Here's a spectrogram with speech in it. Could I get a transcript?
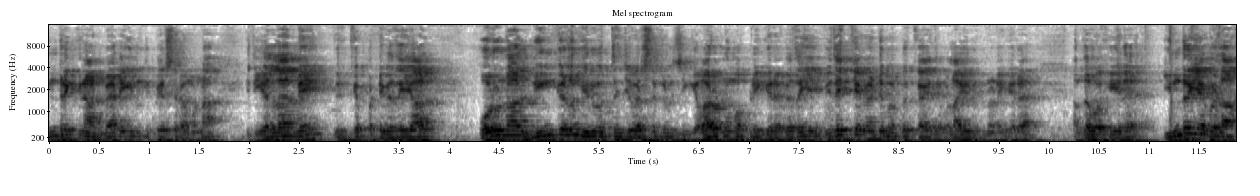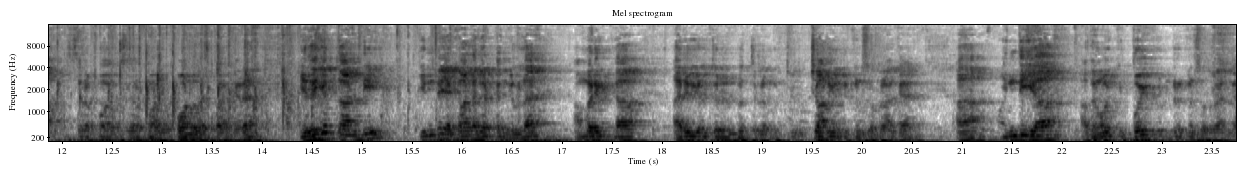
இன்றைக்கு நான் மேடையிலிருந்து பேசுகிறோம்னா இது எல்லாமே விற்கப்பட்ட விதையால் ஒரு நாள் நீங்களும் இருபத்தஞ்சு வருஷம் கழிச்சு இங்கே வரணும் அப்படிங்கிற விதையை விதைக்க வேண்டும் என்பதுக்காக இந்த விழா இருக்குன்னு நினைக்கிறேன். அந்த வகையில் இன்றைய விழா சிறப்பாக சிறப்பாக போனதை பார்க்கிறேன் இதையும் தாண்டி இன்றைய காலகட்டங்களில் அமெரிக்கா அறிவியல் தொழில்நுட்பத்தில் உச்ச- இருக்குன்னு சொல்கிறாங்க இந்தியா அதை நோக்கி போய்கிட்டு இருக்குன்னு சொல்கிறாங்க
